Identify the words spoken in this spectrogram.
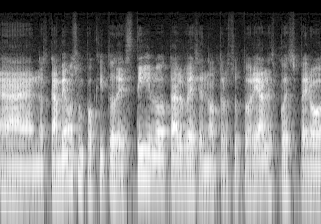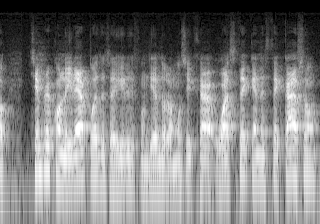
uh, nos cambiemos un poquito de estilo, tal vez en otros tutoriales pues, pero siempre con la idea pues de seguir difundiendo la música huasteca en este caso.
